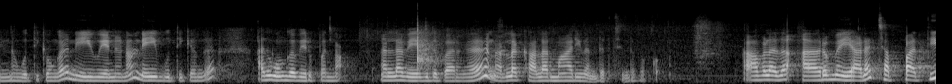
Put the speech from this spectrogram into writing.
எண்ணெய் ஊற்றிக்கோங்க நெய் வேணும்னா நெய் ஊற்றிக்கோங்க அது உங்கள் விருப்பம்தான். நல்லா வேகுது பாருங்கள் நல்ல கலர் மாதிரி வந்துருச்சு இந்த பக்கம். அவ்வளோதான் அருமையான சப்பாத்தி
